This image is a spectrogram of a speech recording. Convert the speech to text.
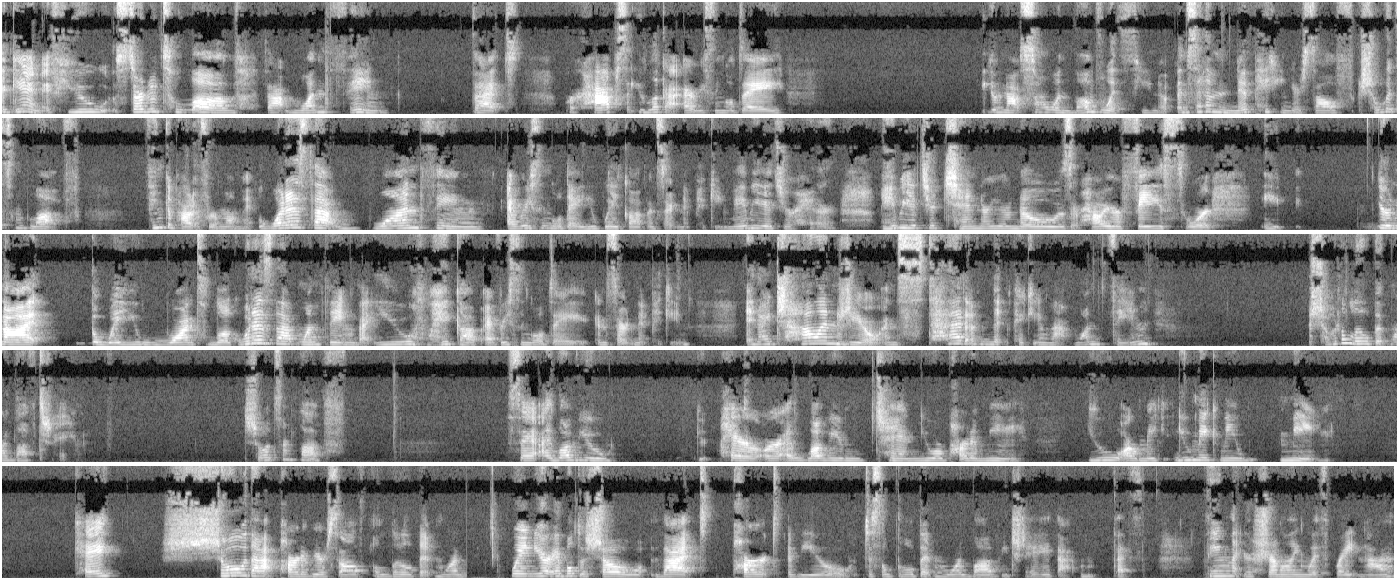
again, if you started to love that one thing that perhaps that you look at every single day you're not so in love with, you know, instead of nitpicking yourself, show it some love. Think about it for a moment. What is that one thing every single day you wake up and start nitpicking? Maybe it's your hair, maybe it's your chin or your nose or how your face or you're not the way you want to look? What is that one thing that you wake up every single day and start nitpicking? And I challenge you instead of nitpicking that one thing, show it a little bit more love today. Show it some love. Say, I love you, hair, or I love you, chin. You are part of me you are make you make me me. Okay? Show that part of yourself a little bit more. When you're able to show that part of you just a little bit more love each day, that that thing that you're struggling with right now,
